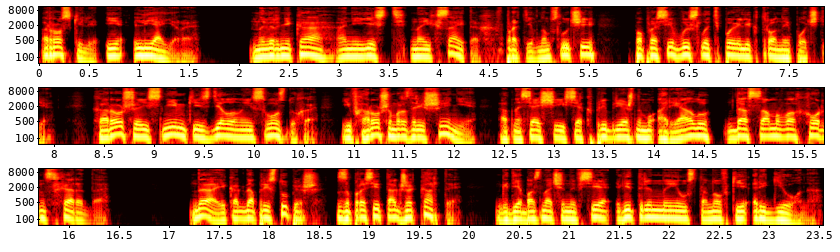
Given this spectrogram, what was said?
Роскеле и Льяере. Наверняка они есть на их сайтах, в противном случае попроси выслать по электронной почте. Хорошие снимки, сделанные с воздуха и в хорошем разрешении, относящиеся к прибрежному ареалу до самого Хорнсхереда. Да, и когда приступишь, запроси также карты, где обозначены все ветряные установки региона.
